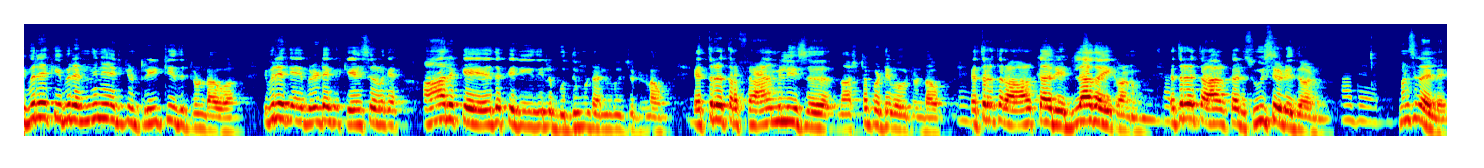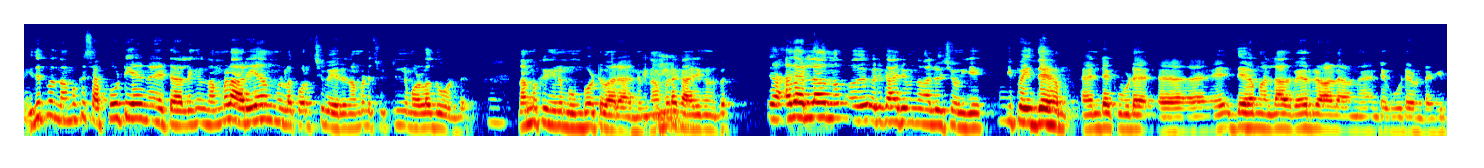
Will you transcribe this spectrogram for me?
ഇവരെയൊക്കെ ഇവരെങ്ങനെയായിരിക്കും ട്രീറ്റ് ചെയ്തിട്ടുണ്ടാവുക? ഇവരെയൊക്കെ ഇവരുടെയൊക്കെ കേസുകളൊക്കെ ആരൊക്കെ ഏതൊക്കെ രീതിയിൽ ബുദ്ധിമുട്ട് അനുഭവിച്ചിട്ടുണ്ടാവും? എത്ര എത്ര ഫാമിലീസ് നഷ്ടപ്പെട്ടു പോയിട്ടുണ്ടാവും? എത്ര എത്ര ആൾക്കാർ ഇല്ലാതായി കാണും? എത്ര എത്ര ആൾക്കാർ സൂയിസൈഡ് ചെയ്ത് കാണും? മനസ്സിലായില്ലേ? ഇതിപ്പോ നമുക്ക് സപ്പോർട്ട് ചെയ്യാനായിട്ട് അല്ലെങ്കിൽ നമ്മൾ അറിയാമെന്നുള്ള കുറച്ച് പേര് നമ്മുടെ ചുറ്റിനും ഉള്ളതുകൊണ്ട് നമുക്ക് ഇങ്ങനെ മുമ്പോട്ട് വരാനും നമ്മുടെ കാര്യങ്ങൾ അതല്ല ഒരു കാര്യം ഒന്ന് ആലോചിച്ച് നോക്കി ഇപ്പൊ ഇദ്ദേഹം എന്റെ കൂടെ ഇദ്ദേഹം അല്ലാതെ വേറൊരാളാണ് എന്റെ കൂടെ ഉണ്ടെങ്കിൽ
